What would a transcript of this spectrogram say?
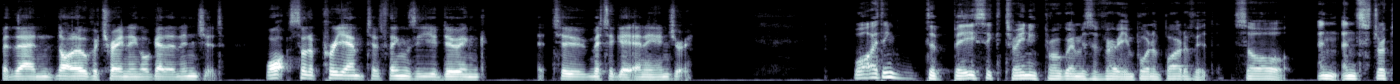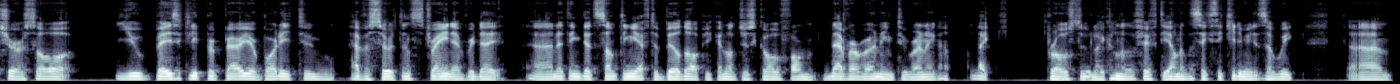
but then not overtraining or getting injured. What sort of preemptive things are you doing to mitigate any injury? Well, I think the basic training program is a very important part of it. So and and structure. So you basically prepare your body to have a certain strain every day. And I think that's something you have to build up. You cannot just go from never running to running like pros to like 150, 160 kilometers a week. Um,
